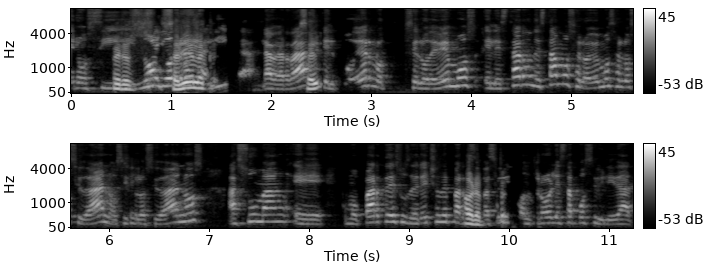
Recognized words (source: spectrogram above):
pero si no hay otra salida, la, verdad que el poder se lo debemos, el estar donde estamos se lo debemos a los ciudadanos y que los ciudadanos asuman eh, como parte de sus derechos de participación y control esta posibilidad.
